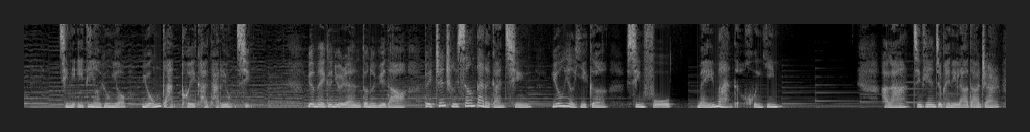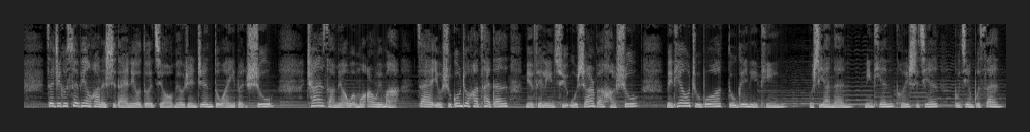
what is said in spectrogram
请你一定要拥有勇敢推开他的勇气。愿每个女人都能遇到被真诚相待的感情，拥有一个幸福美满的婚姻。好啦，今天就陪你聊到这儿。在这个碎片化的时代，你有多久没有认真读完一本书？长按扫描文末二维码，在有书公众号菜单免费领取五十二本好书，每天有主播读给你听。我是亚楠，明天同一时间不见不散。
